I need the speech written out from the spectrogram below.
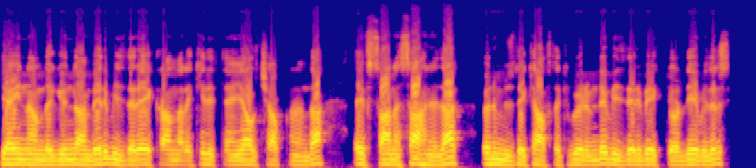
yayınlandığı günden beri bizleri ekranlara kilitleyen Yalı Çapkın'ın da efsane sahneler önümüzdeki haftaki bölümde bizleri bekliyor diyebiliriz.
